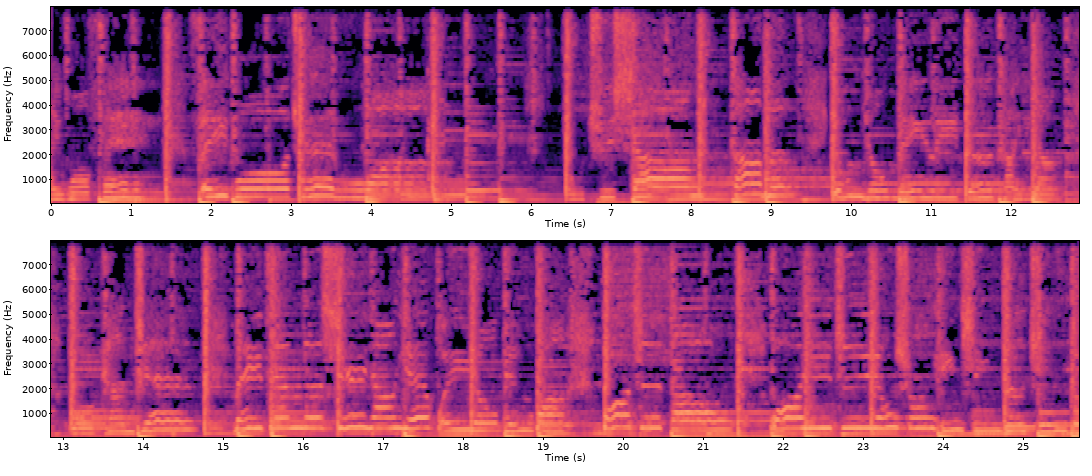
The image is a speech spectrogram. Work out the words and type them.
带我飞飞过绝望不去想他们拥有美丽的太阳我看见每天的夕阳也会有变化我知道我一直有双隐形的翅膀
